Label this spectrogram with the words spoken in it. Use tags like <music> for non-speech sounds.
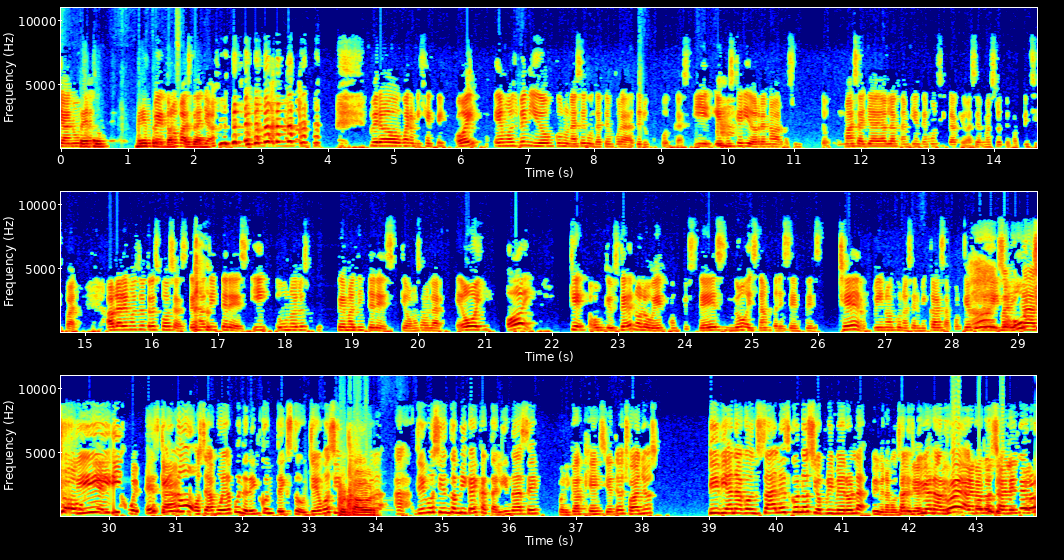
Ya no. Petro, Petro, Petro, basta, basta ya. ya. <laughs> Pero bueno, mi gente, hoy hemos venido con una segunda temporada de Lujo Podcast y hemos querido renovarnos un poquito, más allá de hablar también de música, que va a ser nuestro tema principal. Hablaremos de otras cosas, temas de interés y uno de los temas de interés que vamos a hablar hoy, hoy, que aunque ustedes no lo ven, aunque ustedes no están presentes, Cher vino a conocer mi casa. ¿Por qué? Porque me hizo marica, un show sí. y el hijo de Es que no, o sea, voy a poner en contexto. Llevo siendo, Por favor. amiga- ah, llevo siendo amiga de Catalina hace, marica, ¿qué? ¿Siete, ocho años? Viviana González conoció primero la... Viviana González, Viviana, Rueda Viviana conoció González, primero...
